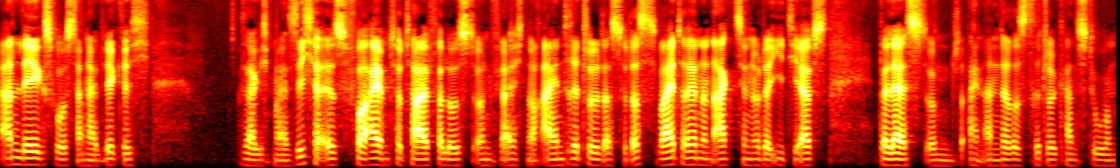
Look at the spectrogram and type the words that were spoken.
anlegst, wo es dann halt wirklich, sage ich mal, sicher ist vor einem Totalverlust und vielleicht noch ein Drittel, dass du das weiterhin in Aktien oder ETFs belässt und ein anderes Drittel kannst du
